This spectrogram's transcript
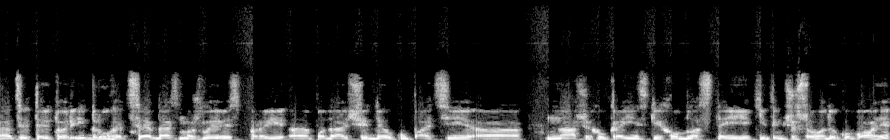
е, цих територій, і друге, це дасть можливість при е, подальшій деокупації е, наших українських областей, які тимчасово деокуповані.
